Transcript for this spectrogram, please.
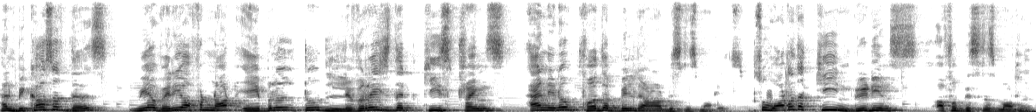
And because of this, we are very often not able to leverage that key strengths and you know further build on our business models so what are the key ingredients of a business model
